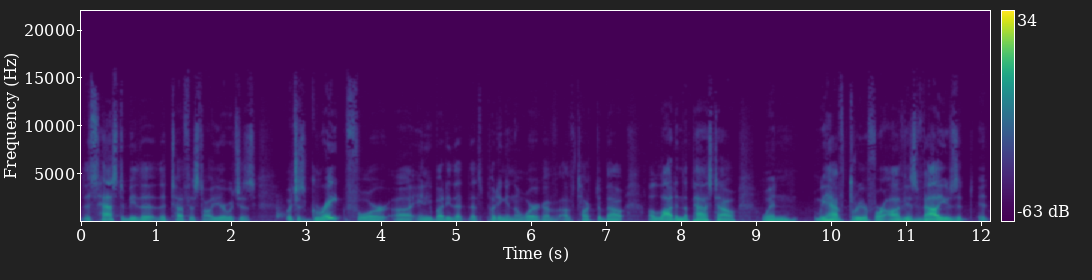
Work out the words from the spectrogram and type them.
this has to be the, the toughest all year, which is which is great for uh, anybody that, that's putting in the work. I've I've talked about a lot in the past how when we have three or four obvious values, it, it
